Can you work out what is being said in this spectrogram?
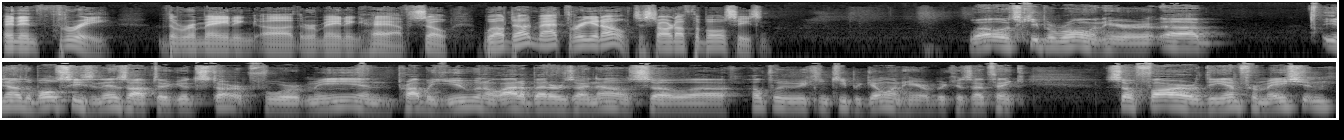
and then three the remaining uh, the remaining half. So well done, Matt. Three and zero oh to start off the bowl season. Well, let's keep it rolling here. Uh, you know, the bowl season is off to a good start for me and probably you and a lot of bettors I know. So uh, hopefully we can keep it going here because I think so far the information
